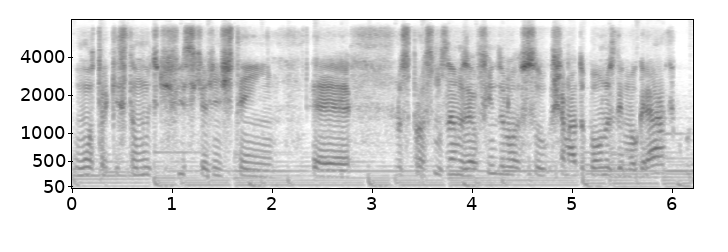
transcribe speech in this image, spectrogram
Uma outra questão muito difícil que a gente tem é, nos próximos anos é o fim do nosso chamado bônus demográfico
